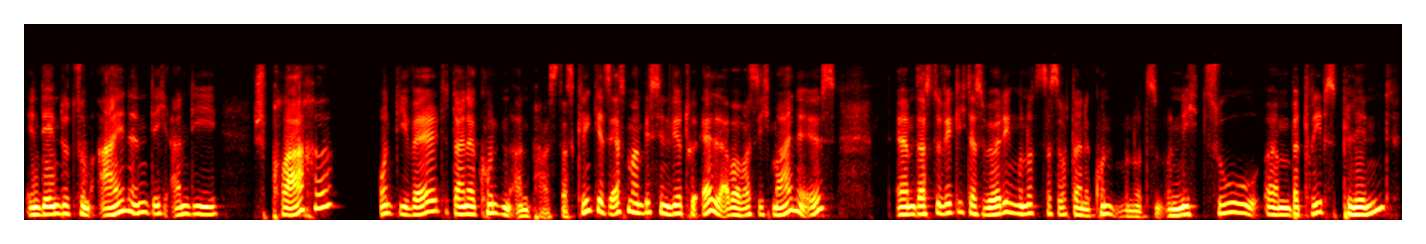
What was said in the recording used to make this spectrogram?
indem du zum einen dich an die Sprache und die Welt deiner Kunden anpasst. Das klingt jetzt erstmal ein bisschen virtuell, aber was ich meine ist, ähm, dass du wirklich das Wording benutzt, das auch deine Kunden benutzen und nicht zu ähm, betriebsblind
